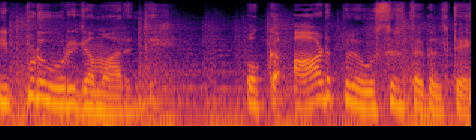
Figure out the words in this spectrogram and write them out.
ఇప్పుడు ఊరిగా మారింది. ఒక ఆడపిల్ల ఉసురు తగిలితే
